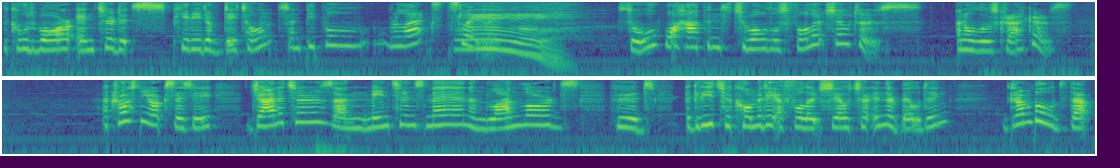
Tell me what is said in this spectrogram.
The Cold War entered its period of detente and people relaxed slightly. Mm. so, what happened to all those fallout shelters? And all those crackers? Across New York City, janitors and maintenance men and landlords who'd agreed to accommodate a fallout shelter in their building grumbled that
